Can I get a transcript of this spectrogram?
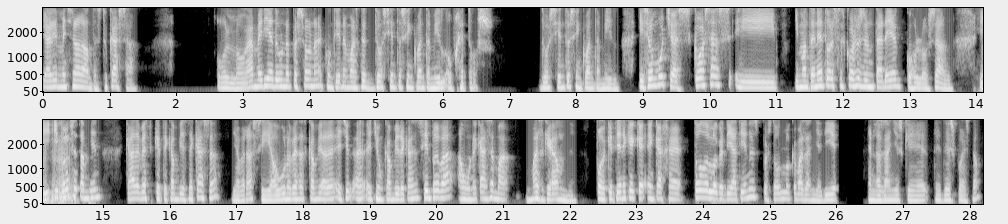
Ya he mencionado antes, tu casa o hogar media de una persona contiene más de 250.000 objetos. 250.000. Y son muchas cosas y, mantener todas estas cosas es una tarea colosal. Y, y por eso también cada vez que te cambies de casa, ya verás, si alguna vez has cambiado, hecho, hecho, un cambio de casa, siempre va a una casa más, más grande, porque tiene que, encajar todo lo que ya tienes, pues todo lo que vas a añadir en los años que después, ¿no?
